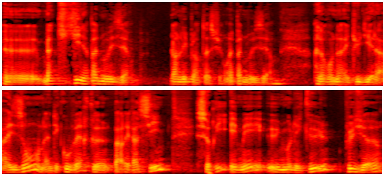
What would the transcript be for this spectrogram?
ben, qui, n'a pas de mauvaises herbes dans les plantations, il n'y a pas de mauvaises herbes. Alors on a étudié la raison, on a découvert que par les racines, ce riz émet une molécule, plusieurs,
